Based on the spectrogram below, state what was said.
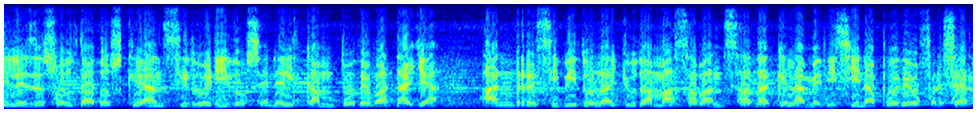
Miles de soldados que han sido heridos en el campo de batalla han recibido la ayuda más avanzada que la medicina puede ofrecer,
